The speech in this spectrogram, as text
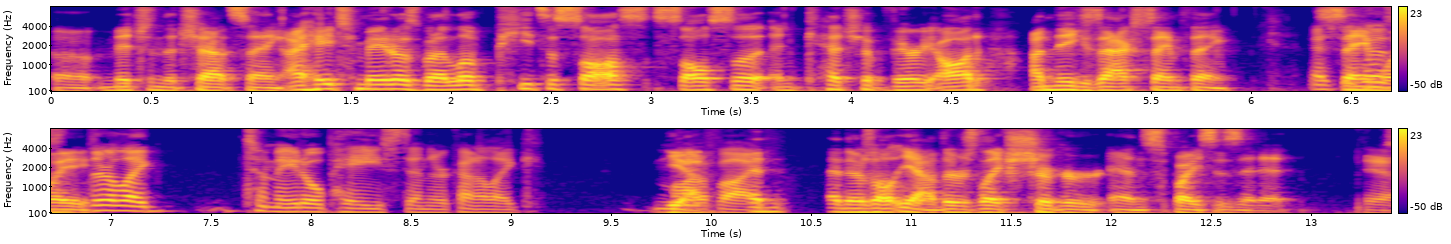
Uh, Mitch in the chat saying, "I hate tomatoes, but I love pizza sauce, salsa, and ketchup. Very odd. I'm the exact same thing. It's same because way. They're like tomato paste, and they're kind of like Yeah, modified. And and there's all yeah, there's like sugar and spices in it. yeah.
